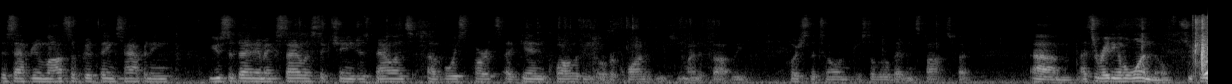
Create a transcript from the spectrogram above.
this afternoon. Lots of good things happening. Use of dynamic stylistic changes, balance of voice parts, again, quality over quantity. You might have thought we pushed the tone just a little bit in spots, but um, that's a rating of a one though. Super.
